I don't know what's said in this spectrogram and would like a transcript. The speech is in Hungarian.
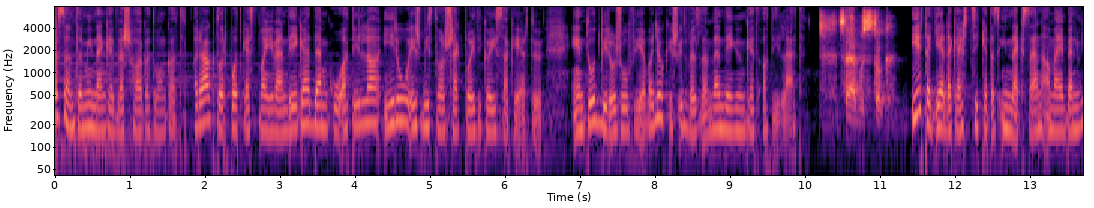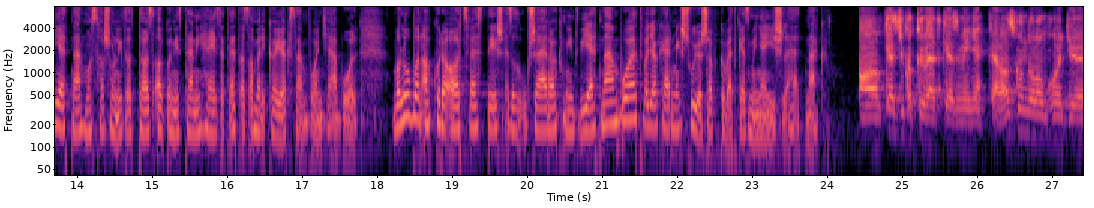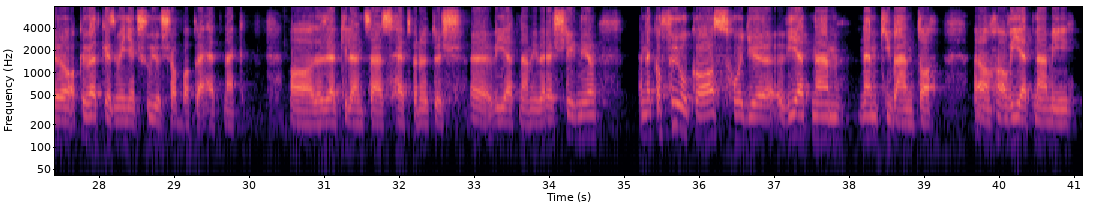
Köszöntöm minden kedves hallgatónkat! A Reaktor Podcast mai vendége Demkó Attila, író és biztonságpolitikai szakértő. Én Tóth Bíró Zsófia vagyok, és üdvözlöm vendégünket Attillát. Szervusztok! Írt egy érdekes cikket az Indexen, amelyben Vietnámhoz hasonlította az afganisztáni helyzetet az amerikaiak szempontjából. Valóban akkora arcvesztés ez az USA-nak, mint Vietnám volt, vagy akár még súlyosabb következményei is lehetnek? A, kezdjük a következményekkel. Azt gondolom, hogy a következmények súlyosabbak lehetnek az 1975-ös vietnámi verességnél. Ennek a fő oka az, hogy Vietnám nem kívánta a vietnámi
